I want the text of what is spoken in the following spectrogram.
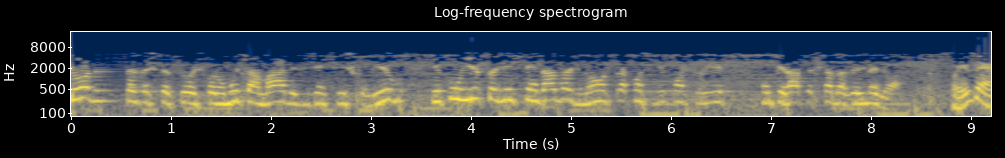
Todas as pessoas foram muito amáveis e gentis comigo, e com isso a gente tem dado as mãos para conseguir construir um Piratas cada vez melhor. Pois é,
